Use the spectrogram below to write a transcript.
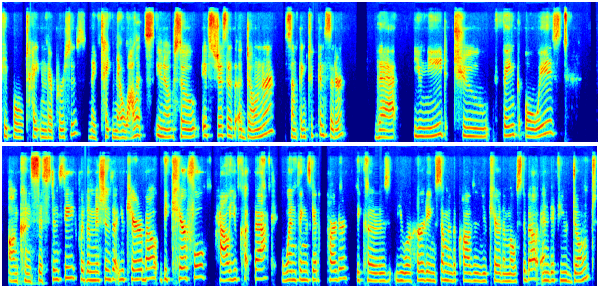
people tighten their purses, they tighten their wallets, you know. So, it's just as a donor, something to consider that you need to think always on consistency for the missions that you care about. Be careful how you cut back when things get harder because you are hurting some of the causes you care the most about. And if you don't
